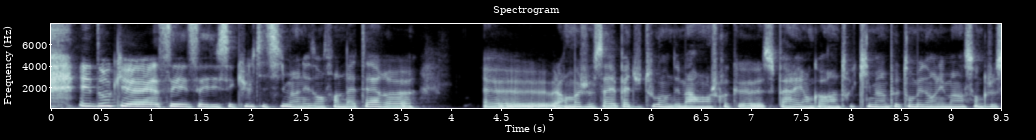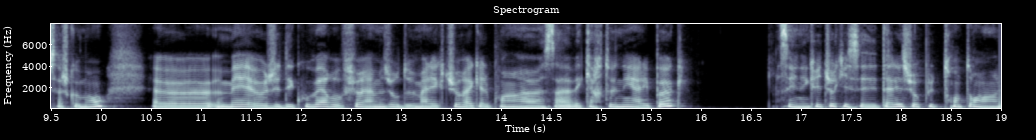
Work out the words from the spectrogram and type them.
Et donc, euh, c'est cultissime, hein, Les Enfants de la Terre. Euh, euh, alors moi je savais pas du tout en démarrant, je crois que c'est pareil encore un truc qui m'est un peu tombé dans les mains sans que je sache comment. Euh, mais euh, j'ai découvert au fur et à mesure de ma lecture à quel point ça avait cartonné à l'époque. C'est une écriture qui s'est étalée sur plus de 30 ans. Hein.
